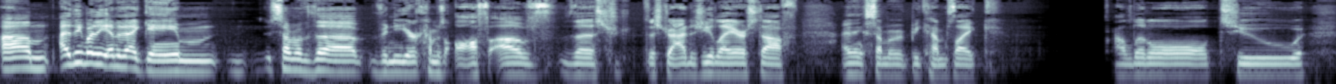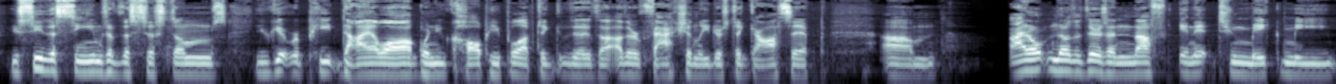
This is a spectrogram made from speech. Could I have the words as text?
Um, I think by the end of that game, some of the veneer comes off of the the strategy layer stuff. I think some of it becomes like a little too you see the seams of the systems you get repeat dialogue when you call people up to the, the other faction leaders to gossip um, i don't know that there's enough in it to make me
